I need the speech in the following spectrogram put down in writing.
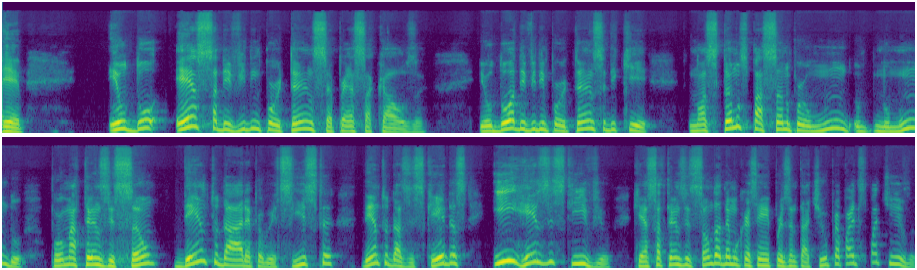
é, eu dou essa devida importância para essa causa. Eu dou a devida importância de que nós estamos passando por um mundo, no mundo por uma transição dentro da área progressista, dentro das esquerdas, irresistível, que é essa transição da democracia representativa para participativa.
